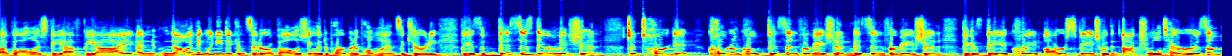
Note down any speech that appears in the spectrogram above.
abolish the FBI. And now I think we need to consider abolishing the Department of Homeland Security because if this is their mission to target quote unquote disinformation and misinformation because they equate our speech with actual terrorism,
